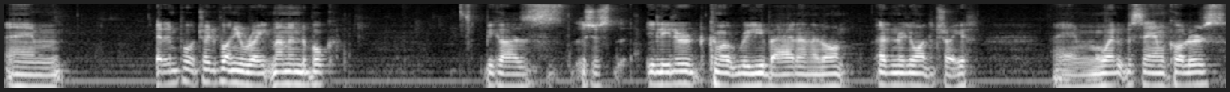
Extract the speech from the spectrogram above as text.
Um, I didn't put try to put any writing on in the book because it's just it'll either come out really bad, and I don't I didn't really want to try it. Um, I went with the same colours,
